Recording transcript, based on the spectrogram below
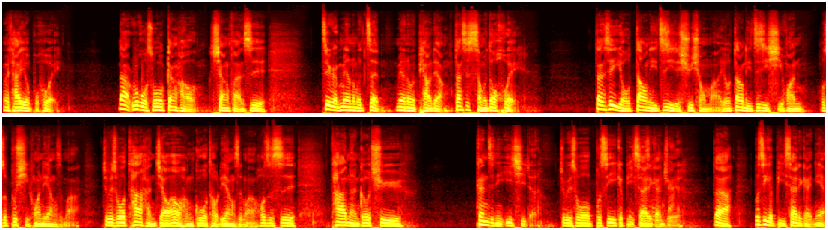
为他又不会。那如果说刚好相反是这个人没有那么正，没有那么漂亮，但是什么都会，但是有到你自己的需求嘛？有到你自己喜欢或者不喜欢的样子嘛？就比如说他很骄傲、很过头的样子嘛，或者是他能够去跟着你一起的，就比如说不是一个比赛的感觉对啊，不是一个比赛的概念，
